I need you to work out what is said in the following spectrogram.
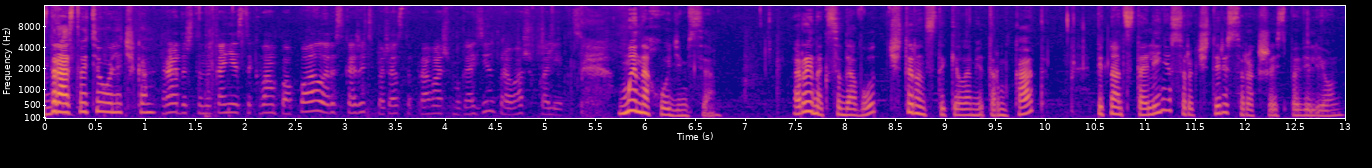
Здравствуйте, Олечка. Рада, что наконец-то к вам попала. Расскажите, пожалуйста, про ваш магазин, про вашу коллекцию. Мы находимся рынок Садовод, 14 километр МКАД, 15 линия, 44-46 павильон.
